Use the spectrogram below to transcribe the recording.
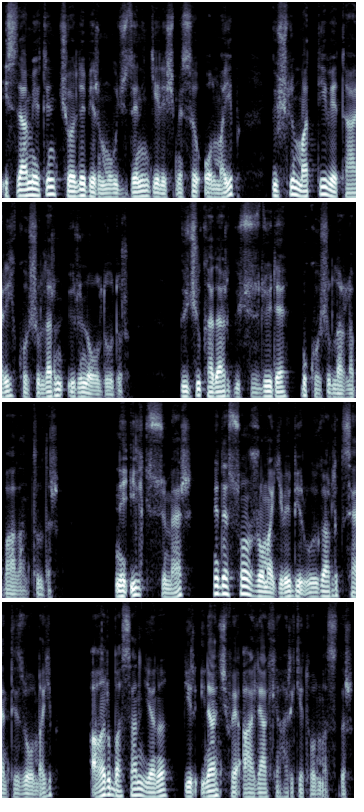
İslamiyet'in çölde bir mucizenin gelişmesi olmayıp, güçlü maddi ve tarihi koşulların ürünü olduğudur. Gücü kadar güçsüzlüğü de bu koşullarla bağlantılıdır. Ne ilk Sümer ne de son Roma gibi bir uygarlık sentezi olmayıp, ağır basan yanı bir inanç ve ahlaki hareket olmasıdır.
